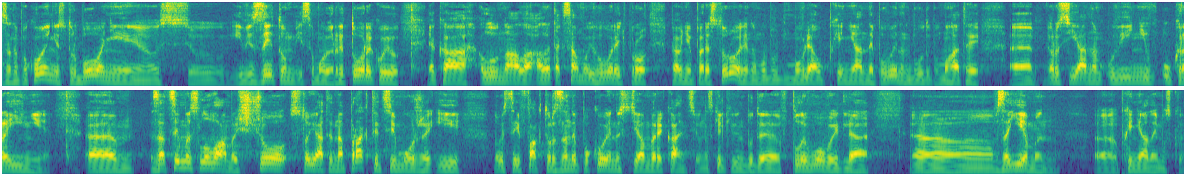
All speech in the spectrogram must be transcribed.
занепокоєні, стурбовані ось е, і візитом, і самою риторикою, яка лунала, але так само і говорять про певні перестороги. Ну, мовляв, Пхеньян не повинен був допомагати е, росіянам у війні в Україні. Е, за цими словами, що стояти на практиці може, і ну, ось цей фактор занепокоєності американців, наскільки він буде впливовий для е, взаємин е, Пхеньяна і Москви.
